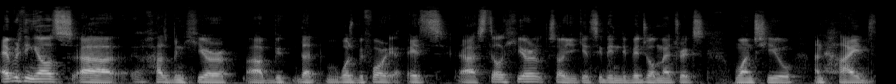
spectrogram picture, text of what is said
Everything else uh, has been here uh, that was before. It's uh, still here, so you can see the individual metrics once you unhide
